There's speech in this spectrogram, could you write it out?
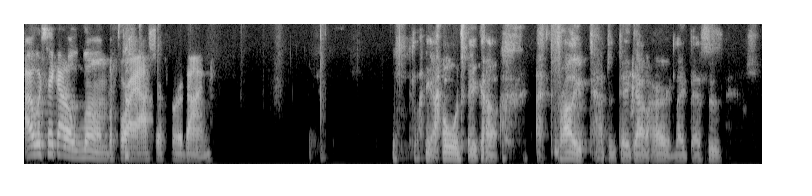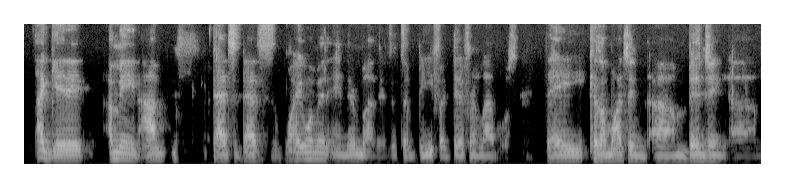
i would take out a loan before i asked her for a dime. Like i would take out i probably have to take out her. Like that's just i get it. I mean, I'm that's that's white women and their mothers. It's a beef at different levels. They because I'm watching, um, binging um,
